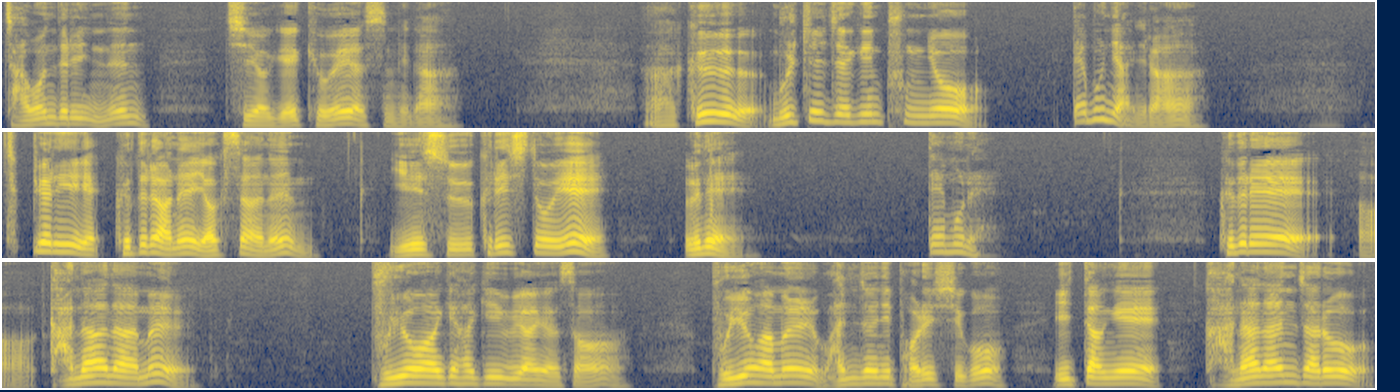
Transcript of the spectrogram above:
자원들이 있는 지역의 교회였습니다. 아, 그 물질적인 풍요 때문이 아니라 특별히 그들 안에 역사하는 예수 그리스도의 은혜 때문에 그들의 어, 가난함을 부요하게 하기 위하여서 부요함을 완전히 버리시고 이 땅에 가난한 자로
